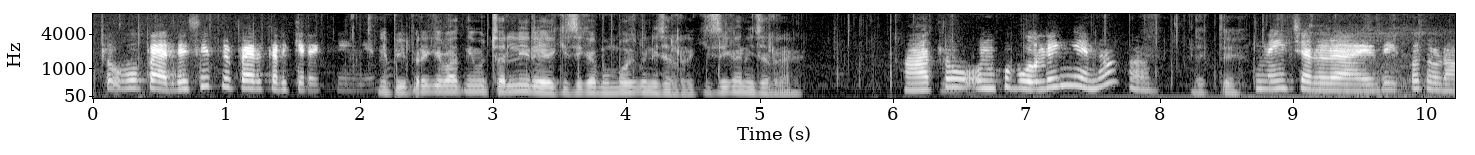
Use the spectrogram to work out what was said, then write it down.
तो वो पहले से प्रिपेयर करके रखेंगे। नहीं पेपर की बात नहीं वो चल नहीं रहे किसी का बूम बॉक्स भी नहीं चल रहा किसी का नहीं चल रहा है। हाँ तो उनको बोलेंगे ना? देखते नहीं चल रहा है देखो थोड़ा।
